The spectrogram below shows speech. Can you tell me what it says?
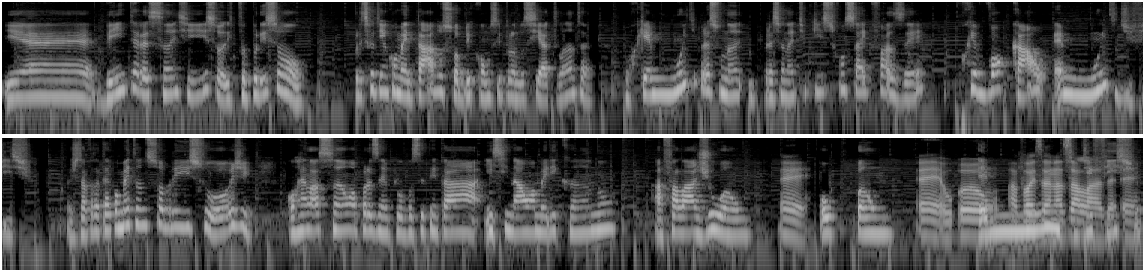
E é bem interessante isso. E foi por isso, por isso que eu tinha comentado sobre como se pronuncia Atlanta, porque é muito impressionante, impressionante o que isso consegue fazer, porque vocal é muito difícil. A gente estava até comentando sobre isso hoje, com relação a, por exemplo, você tentar ensinar um americano a falar João É, ou pão. É, o, É a voz anasalada. difícil.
